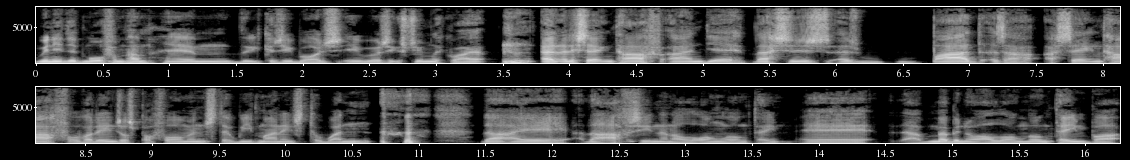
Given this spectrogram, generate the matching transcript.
we needed more from him um, because he was he was extremely quiet into the second half. And yeah, this is as bad as a, a second half of a Rangers performance that we've managed to win that I that I've seen in a long, long time. Uh, maybe not a long, long time, but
